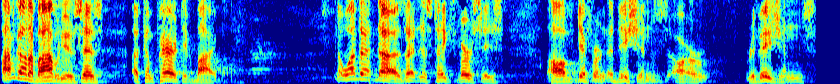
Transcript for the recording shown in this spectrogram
I've got a Bible here that says a comparative Bible. Now, what that does, that just takes verses of different editions or revisions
